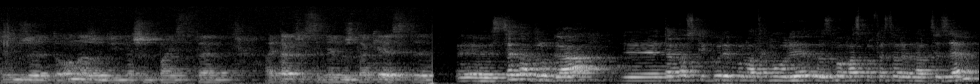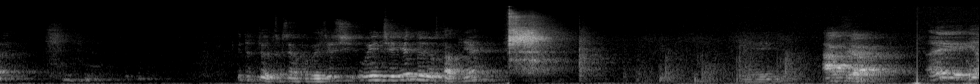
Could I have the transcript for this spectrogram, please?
tym, że to ona rządzi naszym państwem, a i tak wszyscy wiemy, że tak jest. Scena druga. Yy, Tarnowskie góry ponad chmury. Rozmowa z profesorem Narcyzem. I to tyle, co chciałem powiedzieć. Ujęcie jedno i ostatnie. Akcja. Ej, ja,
